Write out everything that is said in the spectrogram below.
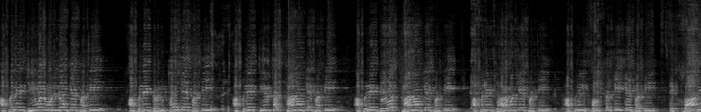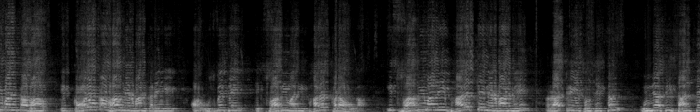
अपने जीवन मूल्यों के प्रति, अपने ग्रंथों के प्रति, अपने तीर्थ स्थानों के प्रति, अपने देवस्थानों के प्रति, अपने धर्म के प्रति, अपनी संस्कृति के प्रति एक स्वाभिमान का भाव, एक गौरव का भाव निर्माण करेंगे और उसमें से एक स्वाभिमानी भारत खड़ा होगा। इस स्वाभिमानी भारत के निर्माण में राष्ट्रीय संघ उन्यासी साल से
